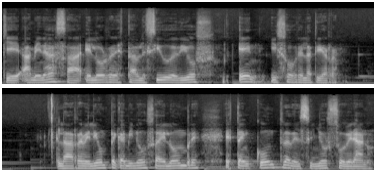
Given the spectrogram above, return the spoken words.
que amenaza el orden establecido de Dios en y sobre la tierra. La rebelión pecaminosa del hombre está en contra del Señor soberano.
